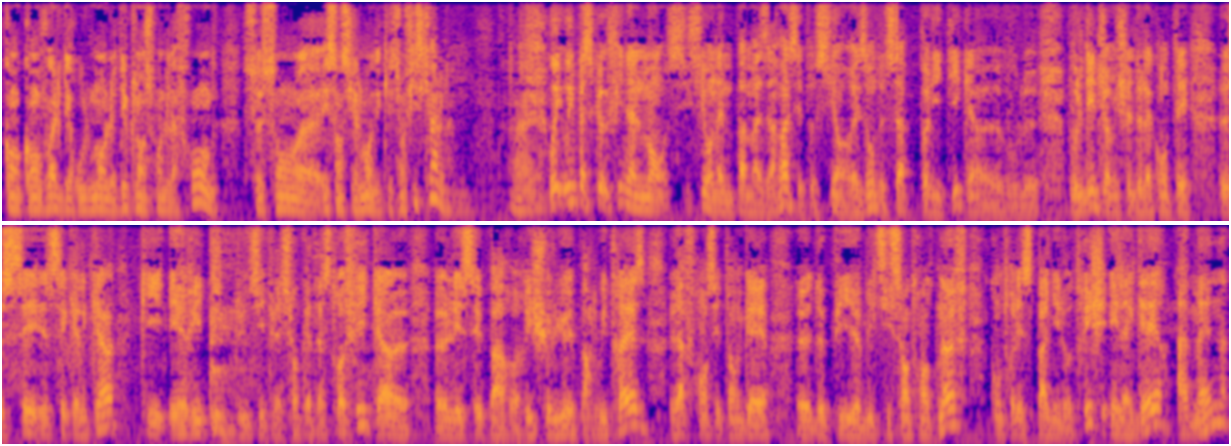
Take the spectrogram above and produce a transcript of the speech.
quand, quand, on voit le déroulement, le déclenchement de la fronde, ce sont euh, essentiellement des questions fiscales. Mmh. Oui, oui, parce que finalement, si, on n'aime pas Mazarin, c'est aussi en raison de sa politique. Hein, vous le dites, Jean-Michel de la Comté. Euh, c'est quelqu'un qui hérite d'une situation catastrophique hein, euh, laissée par Richelieu et par Louis XIII. La France est en guerre euh, depuis 1639 contre l'Espagne et l'Autriche, et la guerre amène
